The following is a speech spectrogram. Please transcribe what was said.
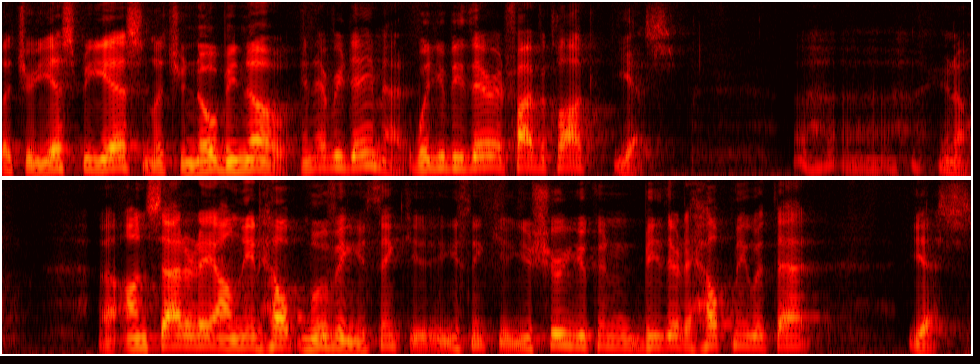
Let your yes be yes and let your no be no in everyday matter. Will you be there at five o'clock? Yes. Uh, you know, uh, on Saturday I'll need help moving. You think, you, you think you, you sure you can be there to help me with that? Yes.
